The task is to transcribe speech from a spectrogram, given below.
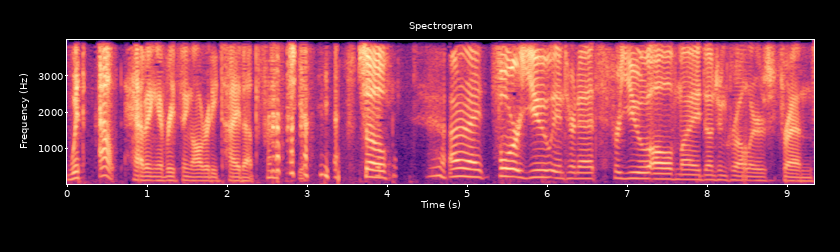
without having everything already tied up from this year? Yes. So All right. for you, internet, for you, all of my dungeon crawlers friends,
